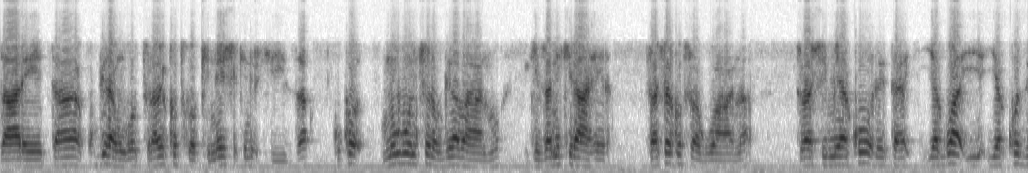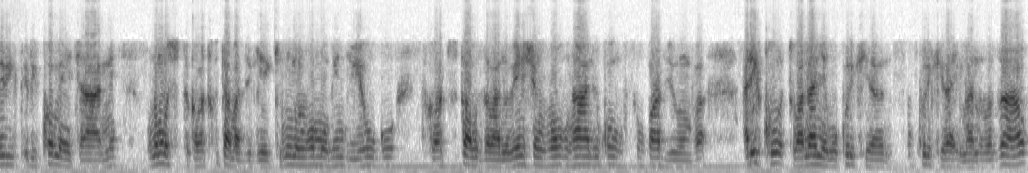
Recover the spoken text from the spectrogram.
za leta kugira ngo turabe ko twokinesha ikindi kiza kuko n'ubu nshobora kubwira abantu ikiza ntikirahera turashaka ko turagwana turashimira ko leta yakoze ibikomeye cyane. Uno munsi tukaba tutamaze igihe kinini nko mu bindi bihugu tukaba tutabuze abantu benshi nk'ahandi uko twabyumva. Ariko tubandanye gukurikira impanuro zaho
